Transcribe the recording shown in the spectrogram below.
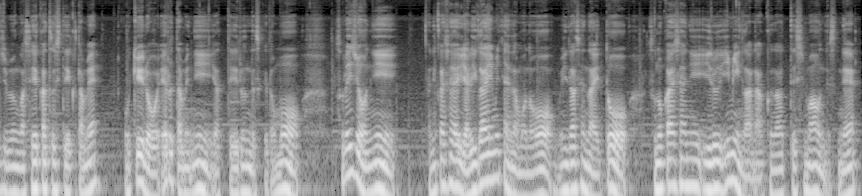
自分が生活していくためお給料を得るためにやっているんですけどもそれ以上に何かしらやりがいみたいなものを見出せないとその会社にいる意味がなくなってしまうんですね。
